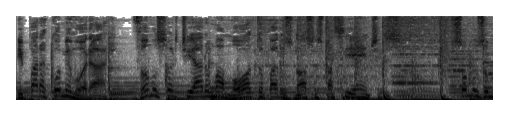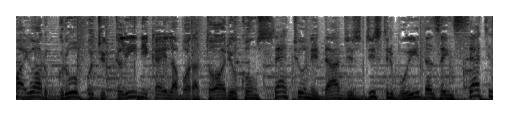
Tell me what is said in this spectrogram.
E para comemorar, vamos sortear uma moto para os nossos pacientes. Somos o maior grupo de clínica e laboratório com sete unidades distribuídas em sete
